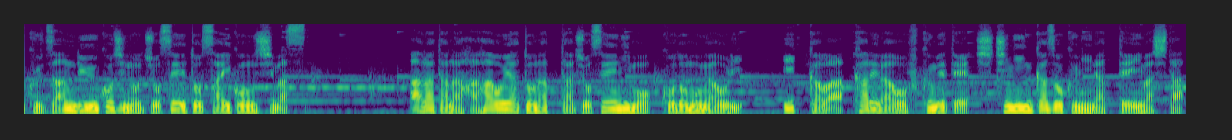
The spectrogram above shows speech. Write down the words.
国残留孤児の女性と再婚します。新たな母親となった女性にも子供がおり、一家は彼らを含めて7人家族になっていました。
